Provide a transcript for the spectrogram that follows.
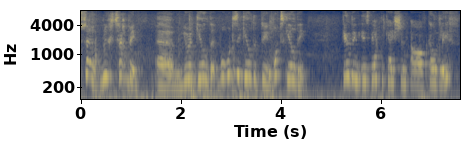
So, Ruth Tappin, um, you're a gilder. What, what does a gilder do? What's gilding? Gilding is the application of gold leaf,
